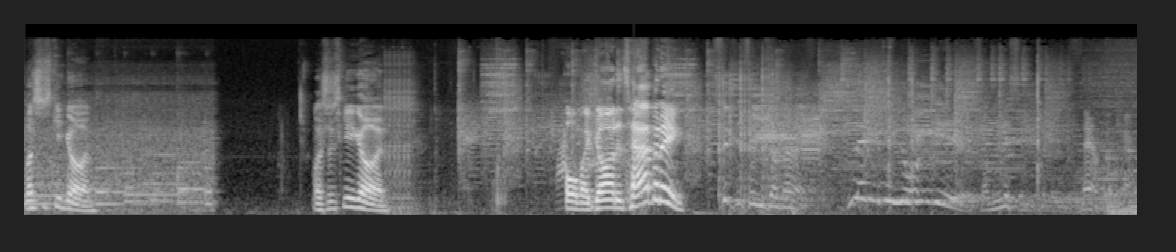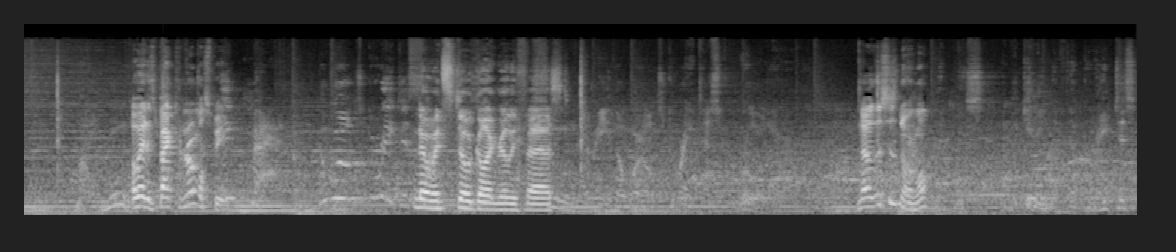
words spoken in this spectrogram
Let's just keep going. Let's just keep going. Oh my god, it's happening! Oh wait, it's back to normal speed. No, it's still going really fast. Be the world's greatest ruler. No, this is normal. Beginning of the greatest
